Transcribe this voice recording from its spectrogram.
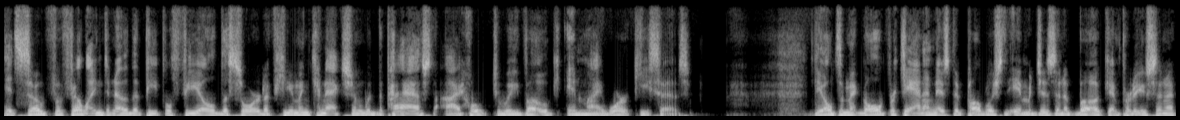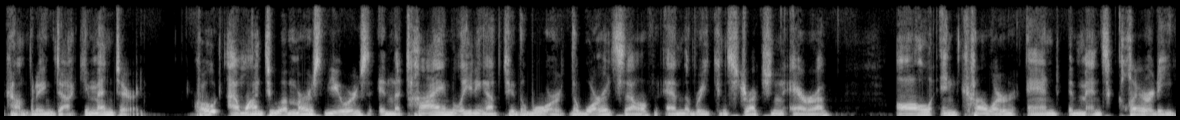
It's so fulfilling to know that people feel the sort of human connection with the past I hope to evoke in my work, he says. The ultimate goal for Cannon is to publish the images in a book and produce an accompanying documentary. Quote, I want to immerse viewers in the time leading up to the war, the war itself, and the Reconstruction era, all in color and immense clarity,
